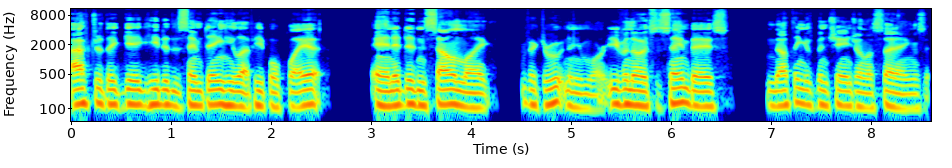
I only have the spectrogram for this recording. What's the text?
After the gig, he did the same thing. He let people play it, and it didn't sound like Victor Wooten anymore. Even though it's the same bass, nothing has been changed on the settings.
